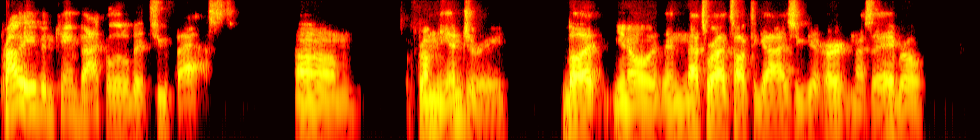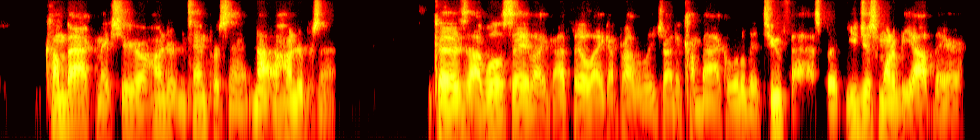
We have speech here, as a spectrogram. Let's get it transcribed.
probably even came back a little bit too fast um, from the injury. But you know, and that's where I talk to guys who get hurt, and I say, "Hey, bro, come back. Make sure you're 110 percent, not 100 percent." because I will say, like, I feel like I probably tried to come back a little bit too fast, but you just want to be out there,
